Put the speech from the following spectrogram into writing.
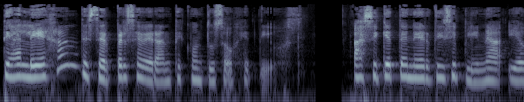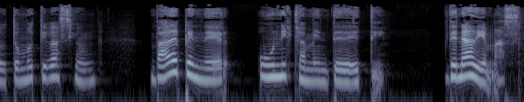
te alejan de ser perseverante con tus objetivos. Así que tener disciplina y automotivación va a depender únicamente de ti, de nadie más.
